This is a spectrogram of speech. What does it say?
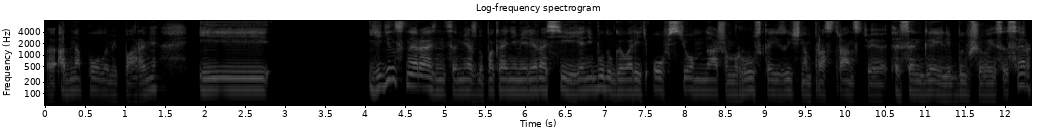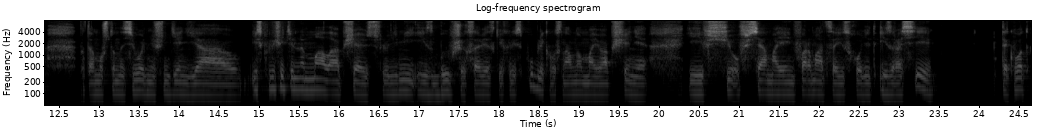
э, однополыми парами. И Единственная разница между, по крайней мере, Россией, я не буду говорить о всем нашем русскоязычном пространстве СНГ или бывшего СССР, потому что на сегодняшний день я исключительно мало общаюсь с людьми из бывших советских республик, в основном мое общение и все, вся моя информация исходит из России. Так вот,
